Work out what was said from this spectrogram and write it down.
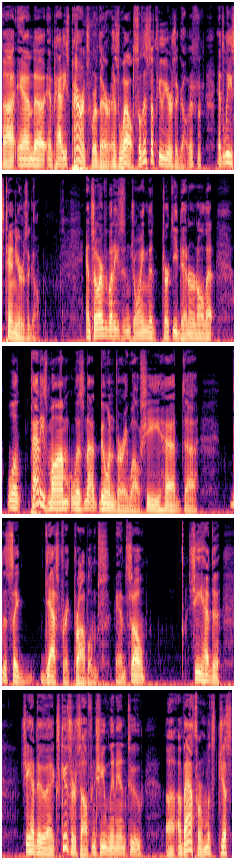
uh, and uh, and Patty's parents were there as well. So this is a few years ago. This was at least ten years ago. And so everybody's enjoying the turkey dinner and all that. Well, Patty's mom was not doing very well. She had, uh, let's say, gastric problems. And so she had to she had to excuse herself, and she went into uh, a bathroom. Was just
